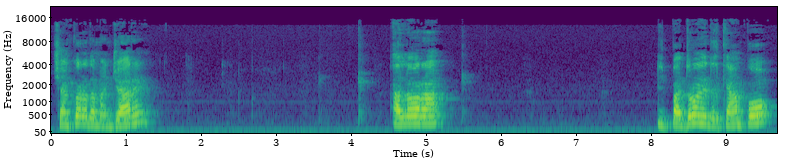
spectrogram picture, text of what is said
c'è ancora da mangiare, allora il padrone del campo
